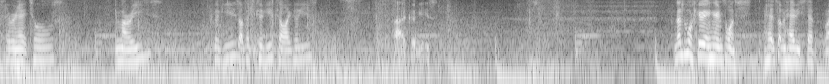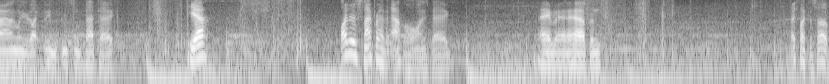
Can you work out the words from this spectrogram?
Cybernetic tools. MREs. Cookies. I'll take the cookies because I like cookies. A lot of cookies. Nothing more scary in here than someone's had something heavy step around when you're like looking in someone's backpack. Yeah. Why does the sniper have alcohol in his bag? Hey man, it happens. I fucked this up.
